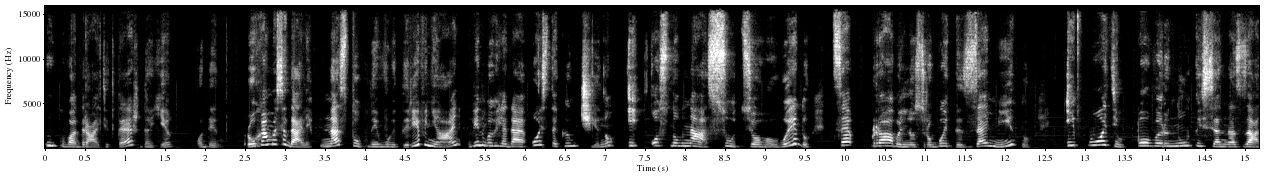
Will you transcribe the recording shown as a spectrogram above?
у квадраті теж дає 1. Рухаємося далі. Наступний вид рівнянь він виглядає ось таким чином, і основна суть цього виду це правильно зробити заміну і потім повернутися назад,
